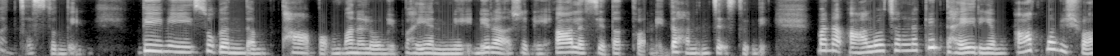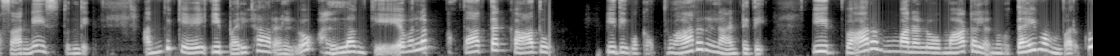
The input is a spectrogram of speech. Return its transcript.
పనిచేస్తుంది. దీని సుగంధం తాపం మనలోని భయాన్ని నిరాశని ఆలస్య తత్వాన్ని దహనం చేస్తుంది. మన ఆలోచనలకి ధైర్యం ఆత్మవిశ్వాసాన్ని ఇస్తుంది. అందుకే ఈ పరిహారంలో అల్లం కేవలం పదార్థం కాదు. ఇది ఒక ద్వారం లాంటిది. ఈ ద్వారం మనలో మాటలను దైవం వరకు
